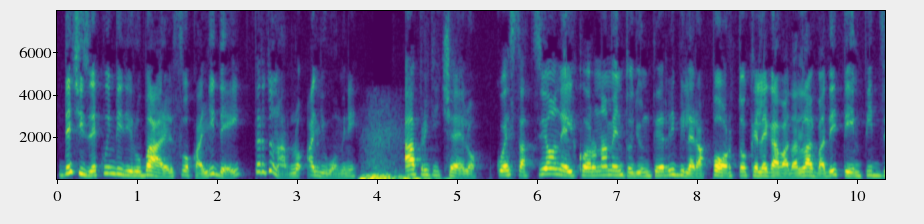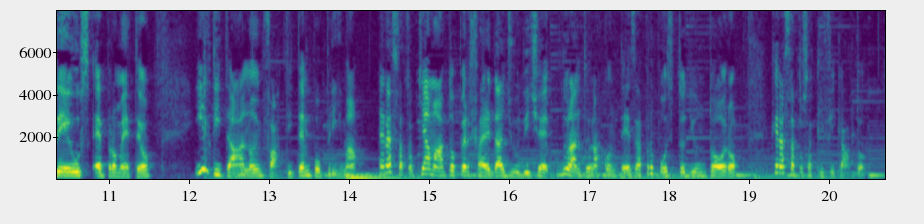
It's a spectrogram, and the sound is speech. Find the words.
Decise quindi di rubare il fuoco agli dei per donarlo agli uomini. Apriti cielo, questa azione è il coronamento di un terribile rapporto che legava dall'alba dei tempi Zeus e Prometeo. Il titano, infatti, tempo prima, era stato chiamato per fare da giudice durante una contesa a proposito di un toro che era stato sacrificato.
